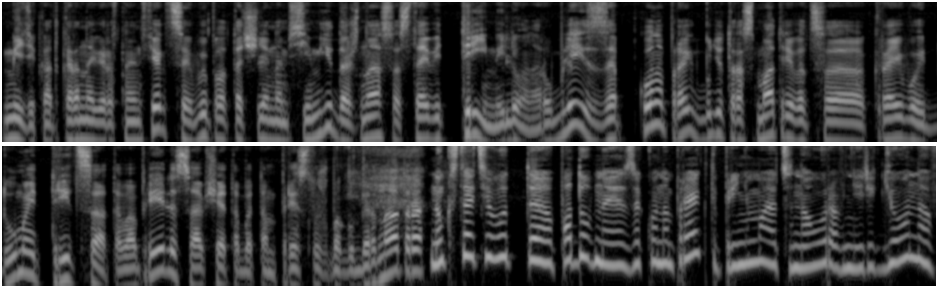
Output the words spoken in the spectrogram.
медика от коронавирусной инфекции выплата членам семьи должна составить 3 миллиона рублей. Законопроект будет рассматриваться Краевой Думой 30 апреля, сообщает об этом пресс-служба губернатора. Ну, кстати, вот э, подобные законопроекты принимаются на уровне регионов.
